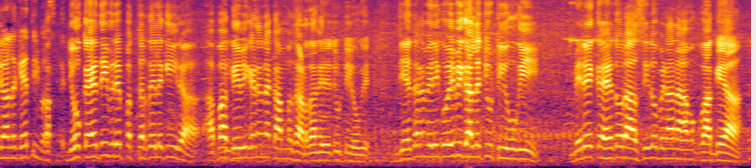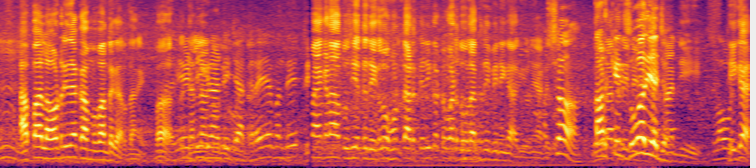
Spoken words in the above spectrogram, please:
ਗੱਲ ਕਹਿਤੀ ਬਸ। ਪੱਕ- ਜੋ ਕਹਿਦੀ ਵੀਰੇ ਪੱਥਰ ਤੇ ਲਕੀਰ ਆ। ਆਪਾਂ ਅੱਗੇ ਵੀ ਕਹਿੰਦੇ ਨਾ ਕੰਮ ਛੱਡ ਦਾਂਗੇ ਜੇ ਝੂਠੀ ਹੋ ਗਈ। ਜਿਸ ਦਿਨ ਮੇਰੀ ਕੋਈ ਵੀ ਗੱਲ ਝੂਠੀ ਹੋ ਗਈ ਮੇਰੇ ਕਹੇ ਤੋਂ ਰਾਸ਼ੀ ਤੋਂ ਬਿਨਾ ਨਾਮ ਵਗ ਗਿਆ ਆਪਾਂ ਲਾਟਰੀ ਦਾ ਕੰਮ ਬੰਦ ਕਰ ਦਾਂਗੇ। ਬਸ। ਐਡੀ ਗਾਰੰਟੀ ਚੱਕ ਰਹੇ ਆ ਬੰਦੇ। ਮੈਂ ਕਹਣਾ ਤੁਸੀਂ ਇੱਥੇ ਦੇਖ ਲਓ ਹੁਣ ਤੜਕੇ ਦੀ ਘੱਟੋ ਘੱਟ 2 ਲੱਖ ਦੀ ਵਿਨਿੰਗ ਆ ਗਈ ਉਹਨੇ ਸਾਡੇ ਅੱਛਾ ਤੜਕੇ ਲੱਖ ਦੀ ਸੁਬਾਹ ਦੀ ਅੱਜ? ਹਾਂਜੀ। ਠੀਕ ਹੈ।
